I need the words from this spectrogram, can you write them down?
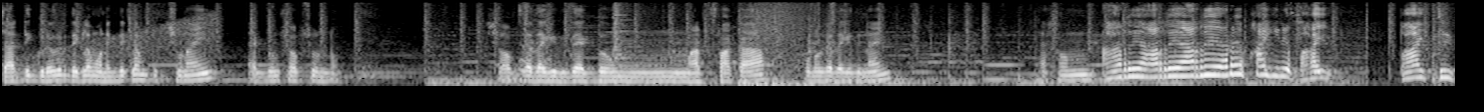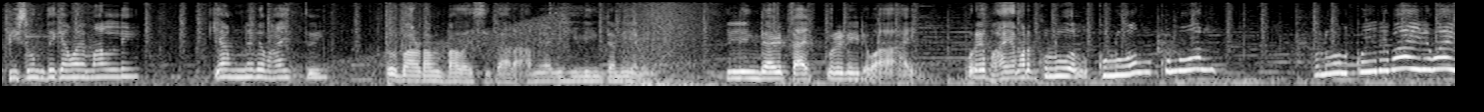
চারদিক ঘুরে ঘুরে দেখলাম, অনেক দেখলাম, কিচ্ছু নাই, একদম সব শূন্য। সব গাদাগিরিতে একদম মাঠ ফাঁকা, কোনো গাদাগিরি নাই। এখন আরে আরে আরে আরে, ভাই রে ভাই ভাই, তুই পিছন থেকে আমায় মারলি? কেমনে রে ভাই তুই? তোর বারোটা আমি বাজাইছি, দাঁড়া, আমি আগে হিলিংটা নিয়ে নিই। হিলিংটা আগে টাইট করে নিই রে ভাই। ওরে ভাই, আমার কুলুয়াল কুলুয়াল কুলুয়াল। কুলুয়াল কই রে ভাই রে ভাই?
